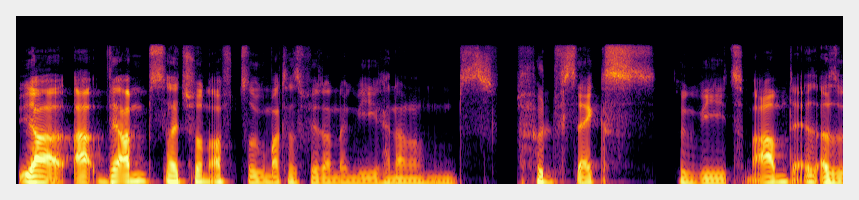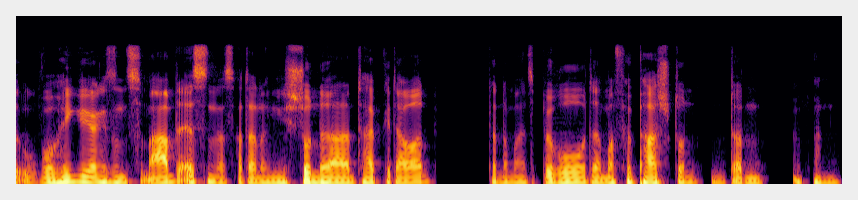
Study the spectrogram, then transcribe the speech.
Ja, wir haben es halt schon oft so gemacht, dass wir dann irgendwie, keine Ahnung, um fünf, sechs irgendwie zum Abendessen, also irgendwo hingegangen sind zum Abendessen. Das hat dann irgendwie eine Stunde, anderthalb gedauert dann nochmal ins Büro, dann mal für ein paar Stunden, dann irgendwann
